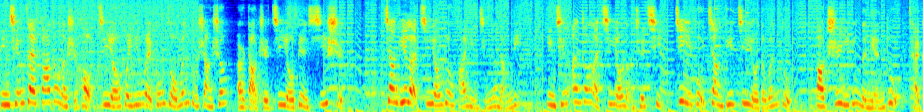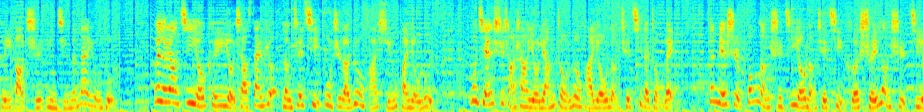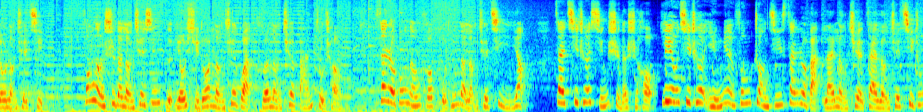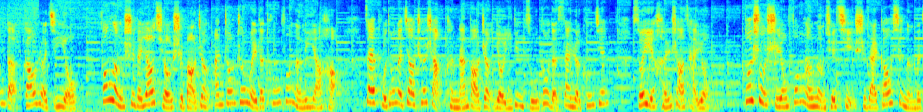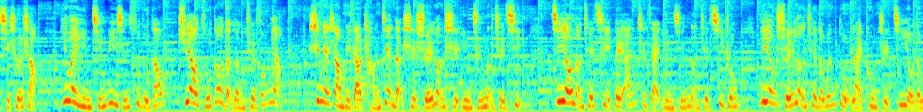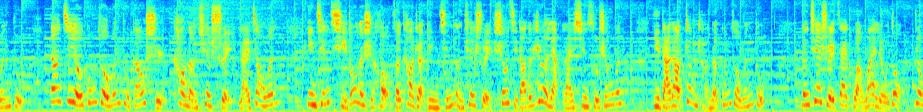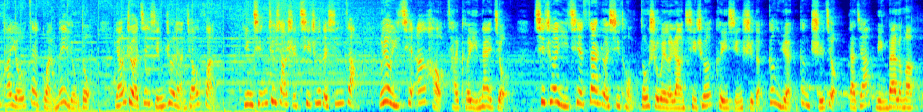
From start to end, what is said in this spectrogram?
引擎在发动的时候，机油会因为工作温度上升而导致机油变稀释，降低了机油润滑引擎的能力。引擎安装了机油冷却器，进一步降低机油的温度，保持一定的粘度，才可以保持引擎的耐用度。为了让机油可以有效散热，冷却器布置了润滑循环油路。目前市场上有两种润滑油冷却器的种类，分别是风冷式机油冷却器和水冷式机油冷却器。风冷式的冷却芯子由许多冷却管和冷却板组成，散热功能和普通的冷却器一样。在汽车行驶的时候，利用汽车迎面风撞击散热板来冷却在冷却器中的高热机油。风冷式的要求是保证安装周围的通风能力要好，在普通的轿车上很难保证有一定足够的散热空间，所以很少采用。多数使用风冷冷却器是在高性能的汽车上，因为引擎运行速度高，需要足够的冷却风量。市面上比较常见的是水冷式引擎冷却器。机油冷却器被安置在引擎冷却器中，利用水冷却的温度来控制机油的温度。当机油工作温度高时，靠冷却水来降温；引擎启动的时候，则靠着引擎冷却水收集到的热量来迅速升温，以达到正常的工作温度。冷却水在管外流动，润滑油在管内流动，两者进行热量交换。引擎就像是汽车的心脏，唯有一切安好，才可以耐久。汽车一切散热系统都是为了让汽车可以行驶的更远、更持久，大家明白了吗？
